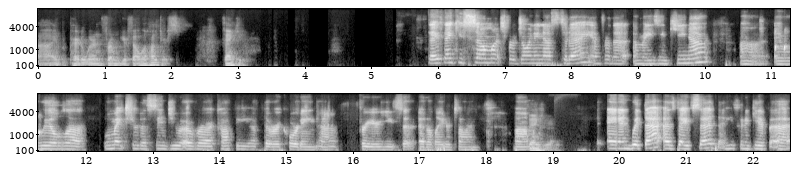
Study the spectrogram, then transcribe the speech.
uh, and prepare to learn from your fellow hunters. Thank you. Dave, thank you so much for joining us today and for that amazing keynote. Uh, and we'll uh, we'll make sure to send you over a copy of the recording uh, for your use at, at, a later time. Um, thank you. And with that, as Dave said, that he's going to give uh,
